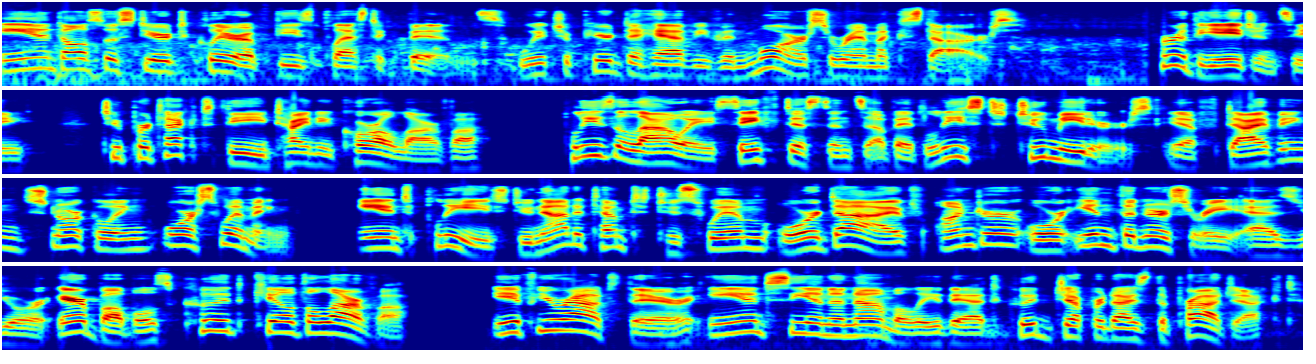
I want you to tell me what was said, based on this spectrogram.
and also steered clear of these plastic bins, which appeared to have even more ceramic stars. Per the agency, to protect the tiny coral larvae, please allow a safe distance of at least 2 meters if diving, snorkeling, or swimming, and please do not attempt to swim or dive under or in the nursery as your air bubbles could kill the larva. If you're out there and see an anomaly that could jeopardize the project,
